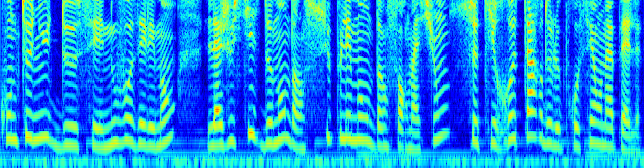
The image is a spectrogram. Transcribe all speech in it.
Compte tenu de ces nouveaux éléments, la justice demande un supplément d'informations, ce qui retarde le procès en appel.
